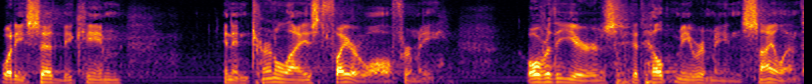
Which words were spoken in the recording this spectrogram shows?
what he said became an internalized firewall for me. Over the years, it helped me remain silent.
